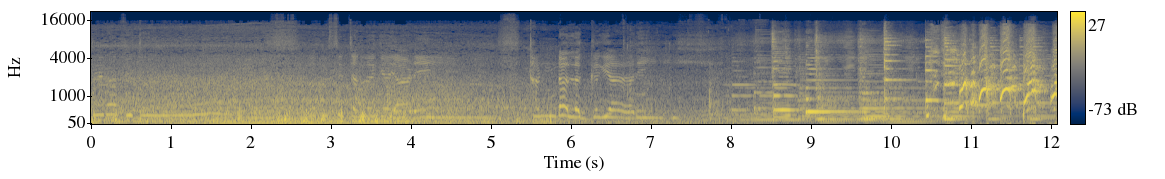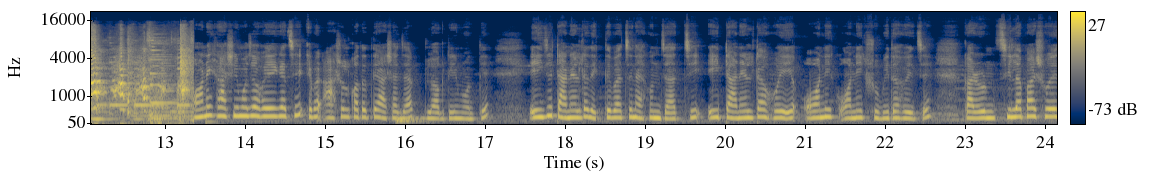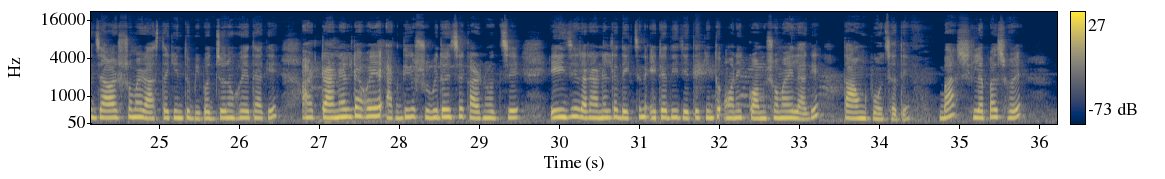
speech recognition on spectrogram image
तेरा फितूर अब से चल गया रे ठंडा लग गया रे হাসি মজা হয়ে গেছে। এবার আসল কথাতে আসা যাক ব্লগটির মধ্যে। এই যে টানেলটা দেখতে পাচ্ছেন, এখন যাচ্ছি। এই টানেলটা হয়ে অনেক অনেক সুবিধা হয়েছে। কারণ শিলাপাস হয়ে যাওয়ার সময় রাস্তা কিন্তু বিপজ্জনক হয়ে থাকে। আর টানেলটা হয়ে একদিকে সুবিধা হয়েছে, কারণ হচ্ছে এই যে টানেলটা দেখছেন, এটা দিয়ে যেতে কিন্তু অনেক কম সময় লাগে তাওং পৌঁছাতে বা শিলাপাস হয়ে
